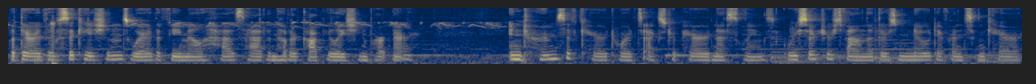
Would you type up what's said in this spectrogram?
but there are those occasions where the female has had another copulation partner. In terms of care towards extra pair nestlings, researchers found that there's no difference in care.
